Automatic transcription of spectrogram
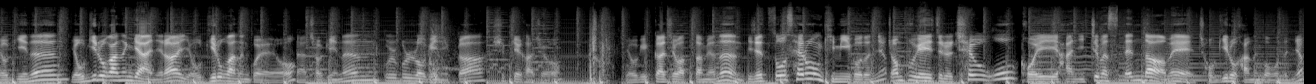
여기는 여기로 가는 게 아니라 여기로 가는 거예요. 자, 저기는 꿀블럭이니까 쉽게 가죠. 여기까지 왔다면은 이제 또 새로운 기미거든요. 점프 게이지를 채우고 거의 한 이쯤에서 뗀 다음에 저기로 가는 거거든요.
